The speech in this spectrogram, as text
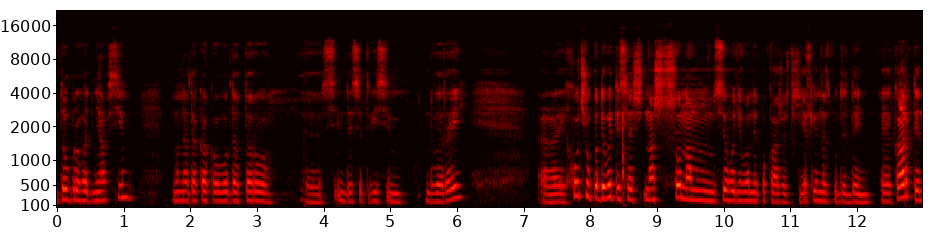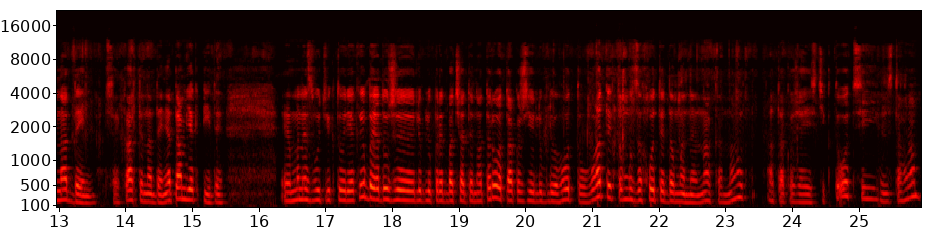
Доброго дня всім. У мене така колода Таро е, 78 дверей. Е, Хочу подивитися, на що нам сьогодні вони покажуть, який у нас буде день. Е, Карти на день. Це карти на день, а там як піде. Е, Мене звуть Вікторія Киба. Я дуже люблю передбачати на таро, а також я люблю готувати. Тому заходьте до мене на канал, а також я є в Тіктоці, в Інстаграм.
